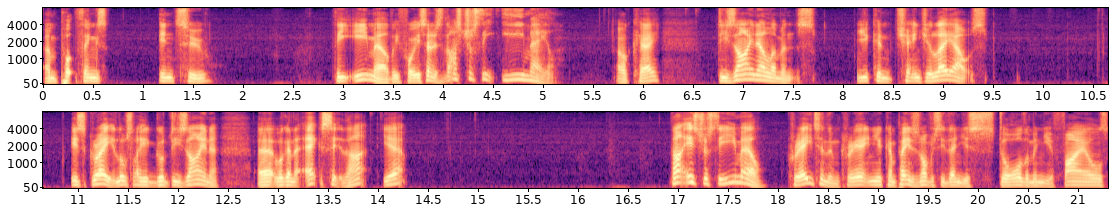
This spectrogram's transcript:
and put things into the email before you send it. So that's just the email. Okay. Design elements. You can change your layouts. It's great. It looks like a good designer. Uh, we're going to exit that. Yeah. That is just the email creating them, creating your campaigns. And obviously, then you store them in your files.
